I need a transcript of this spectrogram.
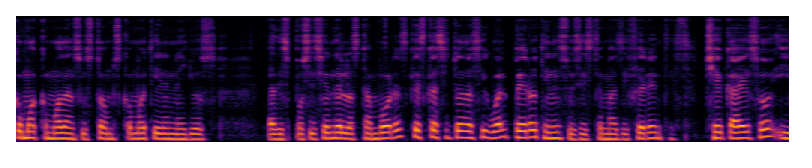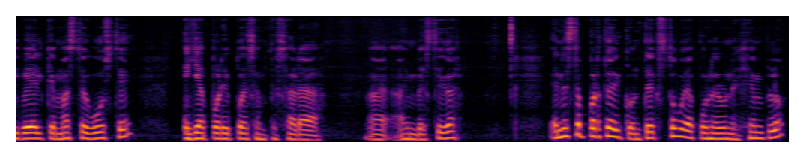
cómo acomodan sus toms, cómo tienen ellos la disposición de los tambores, que es casi todas igual, pero tienen sus sistemas diferentes. Checa eso y ve el que más te guste y ya por ahí puedes empezar a, a investigar. En esta parte del contexto voy a poner un ejemplo.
